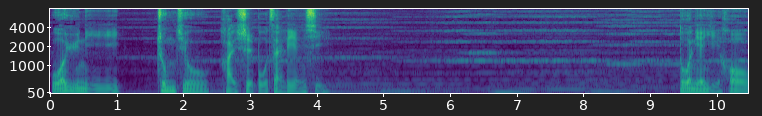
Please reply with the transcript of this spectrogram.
我与你终究还是不再联系。多年以后，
